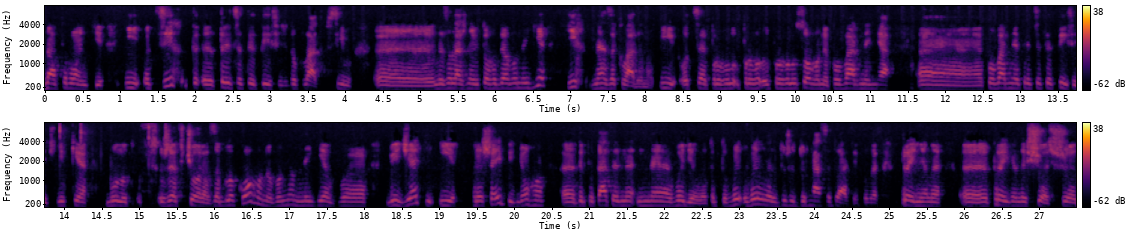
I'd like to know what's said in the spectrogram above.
на фронті. І оцих е, 30 тисяч доплат всім е, незалежно від того, де вони є, їх не закладено. І оце проголо- проголо- проголосоване повернення. е, Повернення 30 тисяч, яке було вже вчора заблоковано, воно не є в е, бюджеті, і грошей під нього е, депутати не, не виділили. Тобто ви- виявилася дуже дурна ситуація, коли прийняли, е, прийняли щось, що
